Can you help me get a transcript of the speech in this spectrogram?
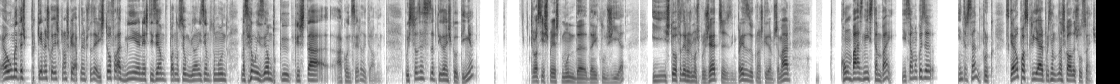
é, uma das pequenas coisas que nós calhar podemos fazer. E estou a falar de mim neste exemplo, pode não ser o melhor exemplo do mundo, mas é um exemplo que, que está a acontecer, literalmente. Por isso, todas essas aptidões que eu tinha, trouxe-as para este mundo da, da ecologia, e estou a fazer os meus projetos, as empresas, o que nós quisermos chamar, com base nisso também. E isso é uma coisa interessante, porque se calhar eu posso criar, por exemplo, na Escola das Soluções.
